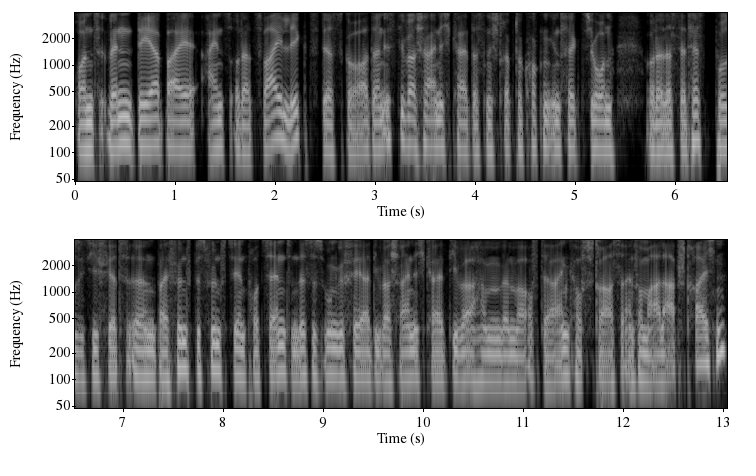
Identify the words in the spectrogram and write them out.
Und wenn der bei eins oder zwei liegt, der Score, dann ist die Wahrscheinlichkeit, dass eine Streptokokkeninfektion oder dass der Test positiv wird, äh, bei fünf bis 15 Prozent. Und das ist ungefähr die Wahrscheinlichkeit, die wir haben, wenn wir auf der Einkaufsstraße einfach mal alle abstreichen.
